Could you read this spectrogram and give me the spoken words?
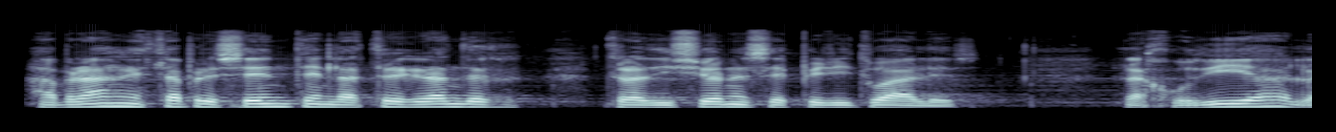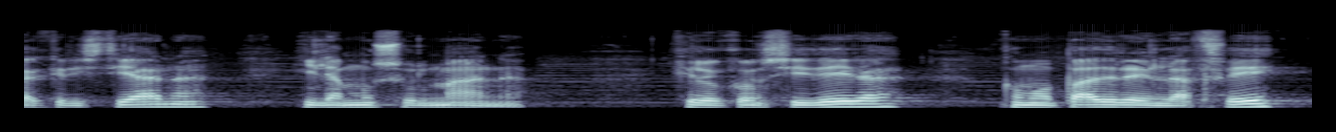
Abraham está presente en las tres grandes tradiciones espirituales, la judía, la cristiana y la musulmana, que lo considera como padre en la fe,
